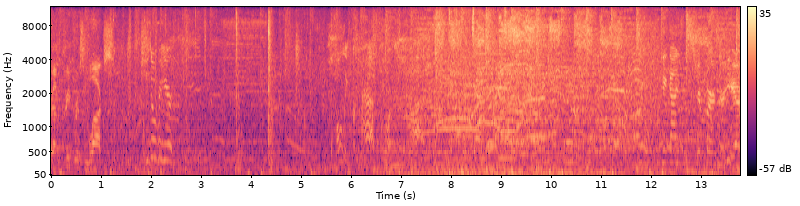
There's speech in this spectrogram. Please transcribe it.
her some blocks. She's over here. Holy crap, you are hot. Hey guys, the strippers are here.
